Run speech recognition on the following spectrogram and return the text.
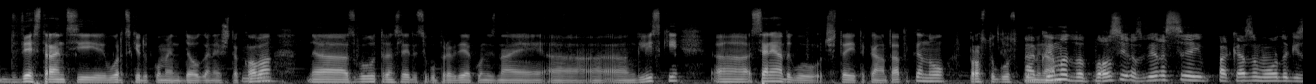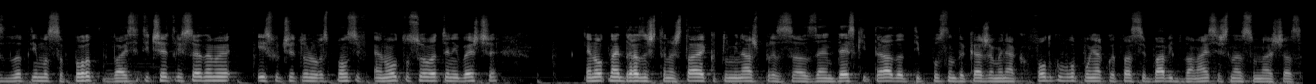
две страници върдски документ дълга, нещо такова. А, с Google Translate да се го преведе, ако не знае а, а, английски. А, сега няма да го чета и така нататък, но просто го Ако споменавам. имат въпроси, разбира се, и пак казвам, могат да ги зададат. Има съпорт. 24-7 е изключително респонсив. Едно от условията ни беше, че едно от най-дразнещите неща е като минаш през Zendesk и трябва да ти пуснат да кажем някакъв отговор. Понякога това се бави 12-16-18 часа.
